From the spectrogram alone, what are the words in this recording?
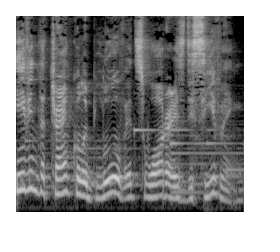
Even the tranquil blue of its water is deceiving,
